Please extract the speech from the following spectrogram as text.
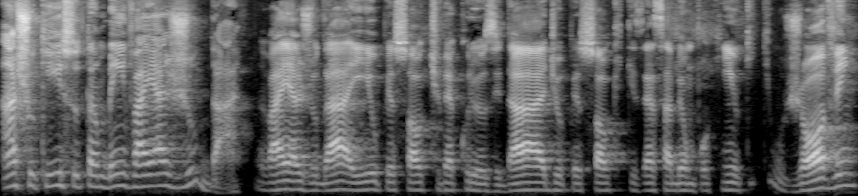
acho que isso também vai ajudar. Vai ajudar aí o pessoal que tiver curiosidade, o pessoal que quiser saber um pouquinho o que, que o jovem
